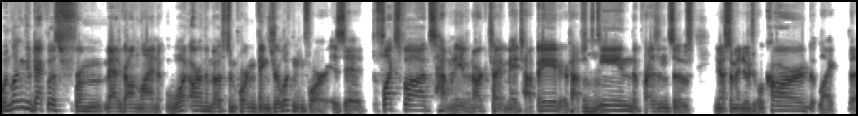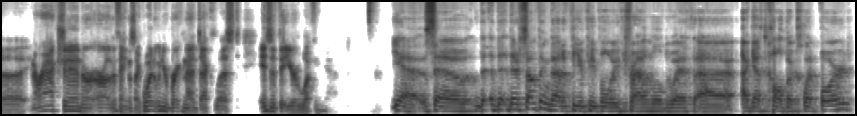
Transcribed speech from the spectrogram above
when looking through deck lists from Magic Online, what are the most important things you're looking for? Is it the flex spots, how many of an archetype made top eight or top Mhm. 16, the presence of you know some individual card, like the interaction, or, or other things? Like what when you're breaking that deck list, is it that you're looking at? yeah so th- th- there's something that a few people we've traveled with uh, i guess called the clipboard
